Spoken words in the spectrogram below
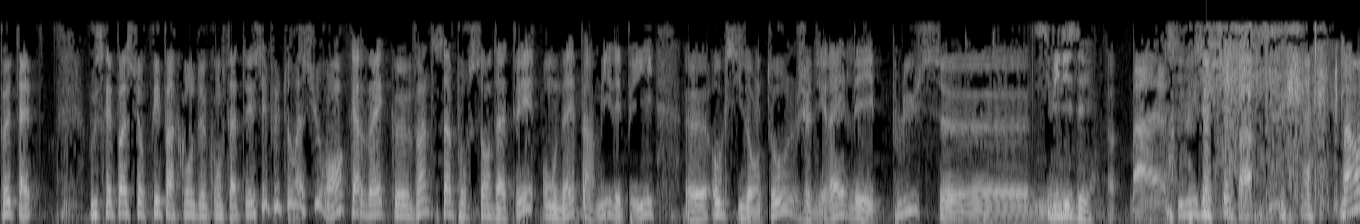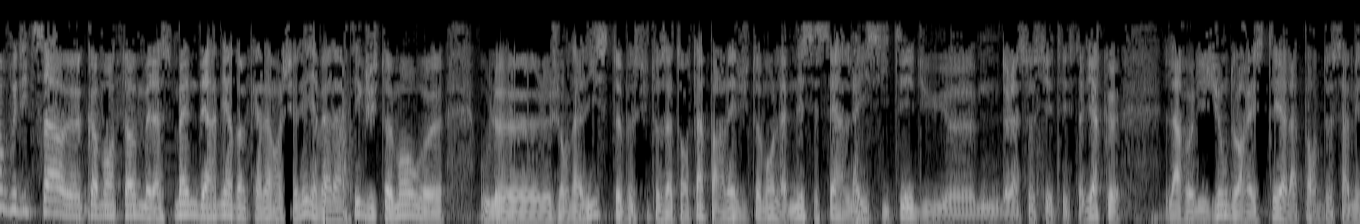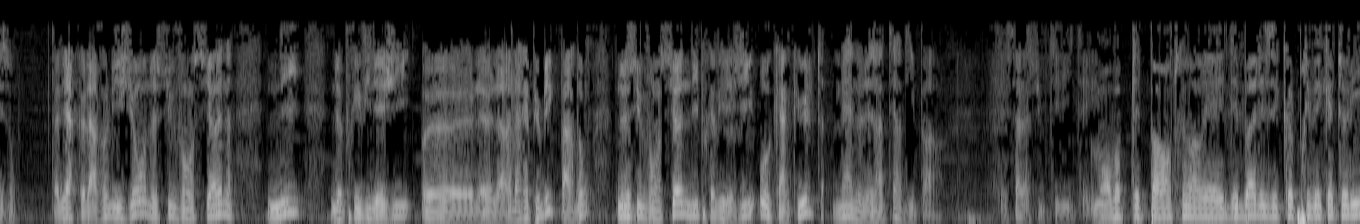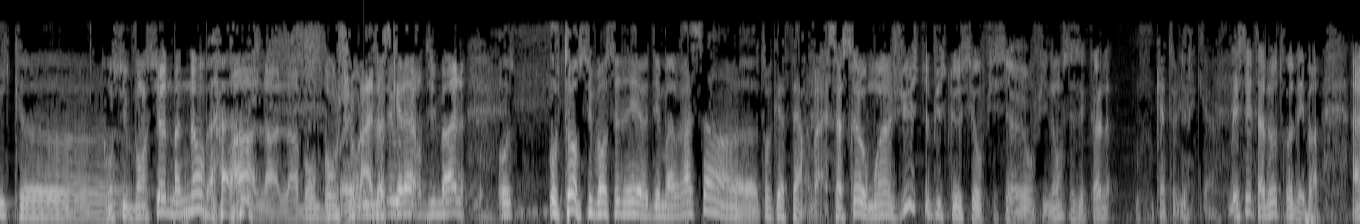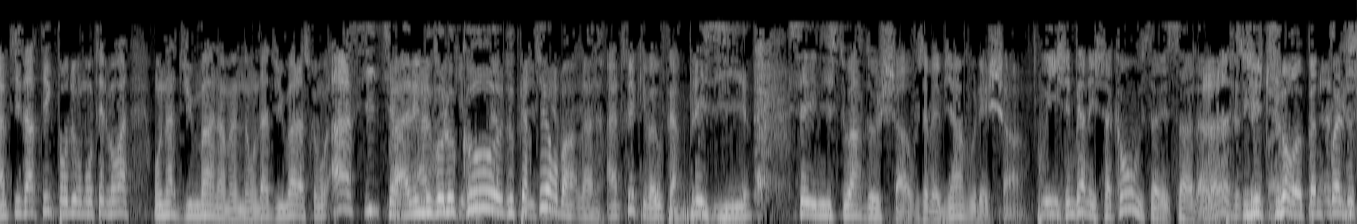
Peut-être. Vous ne serez pas surpris par contre de constater, c'est plutôt rassurant qu'avec euh, 25% d'athées, on est parmi les pays euh, occidentaux, je dirais, les plus... euh, Euh, Bah, civilisés, je sais pas. Marrant que vous dites ça, euh, comment Tom, mais la semaine dernière dans le canard enchaîné, il y avait un article justement où, euh, où le, le journaliste, suite aux attentats, parlait justement de la nécessaire laïcité du, de la société. C'est-à-dire que la religion doit rester à la porte de sa maison. C'est-à-dire que la religion ne subventionne ni ne privilégie la, la République, pardon, ne subventionne ni privilégie aucun culte, mais elle ne les interdit pas. C'est ça la subtilité. Bon, on va peut-être pas rentrer dans les débats des écoles privées catholiques. euh, On subventionne maintenant Bah, Ah là là, bon, bon, Ouais, bah, vous faire du mal. au- Autant subventionner euh, des madrassas, hein, euh, tant qu'à faire. Bah, ça serait au moins juste, puisque c'est officiel, on finance les écoles catholiques. Mais c'est un autre débat. Un petit article pour nous remonter le moral. On a du mal hein, maintenant, on a du mal à se remonter. Ah si, tiens, Ah, les nouveaux locaux euh, nous perturbent. là. Un truc qui va vous faire plaisir, c'est une histoire de chat. Vous aimez bien, vous, les chats? Oui, j'aime bien les chacans, vous savez ça. Là? Ah, Pas. toujours euh, plein de poils de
